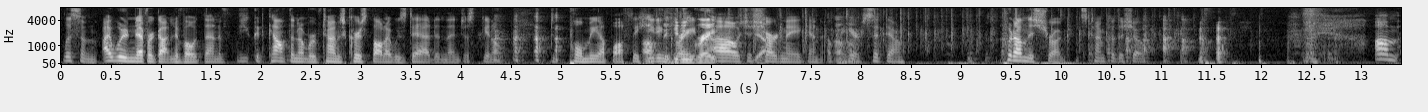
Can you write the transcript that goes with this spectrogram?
Listen, I would have never gotten to vote then if you could count the number of times Chris thought I was dead and then just, you know, pull me up off the Off heating the grate. grate? Oh, it's just Yeah. Chardonnay again. Okay, Uh-huh. here, sit down. Put on this shrug. It's time for the show. um,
